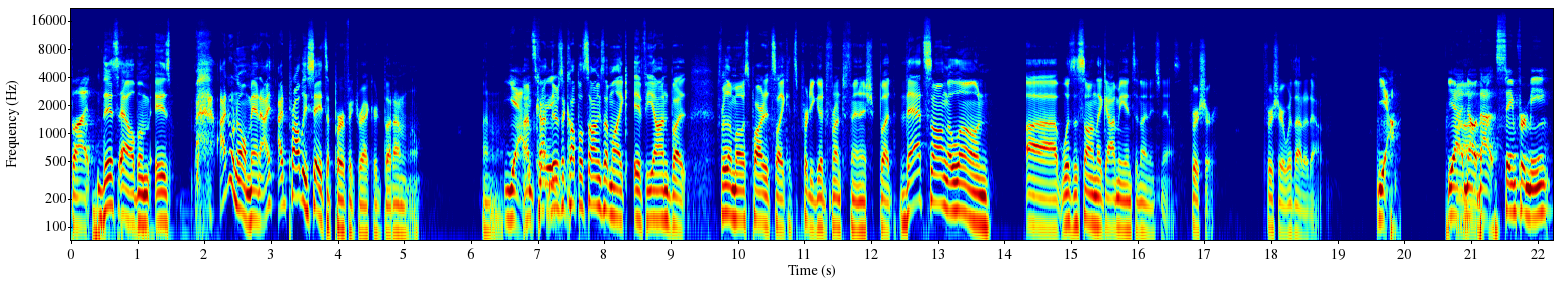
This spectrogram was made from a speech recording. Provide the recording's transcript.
But This album is. I don't know, man. I, I'd probably say it's a perfect record, but I don't know. I don't know. Yeah, I'm kind, very- there's a couple songs I'm like iffy on, but for the most part, it's like it's pretty good front to finish. But that song alone uh, was the song that got me into Nine Inch Nails for sure, for sure, without a doubt. yeah, yeah, Um, no, that same for me.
